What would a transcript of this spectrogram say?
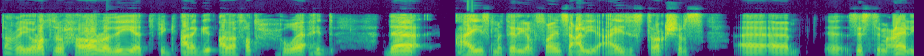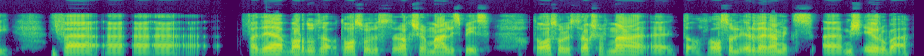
تغيرات الحراره ديت في على على سطح واحد ده عايز material science عالية عايز structures system عالي. ف فده برضو تواصل ال structure مع ال space تواصل ال structure مع تواصل ال aerodynamics مش aero بقى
